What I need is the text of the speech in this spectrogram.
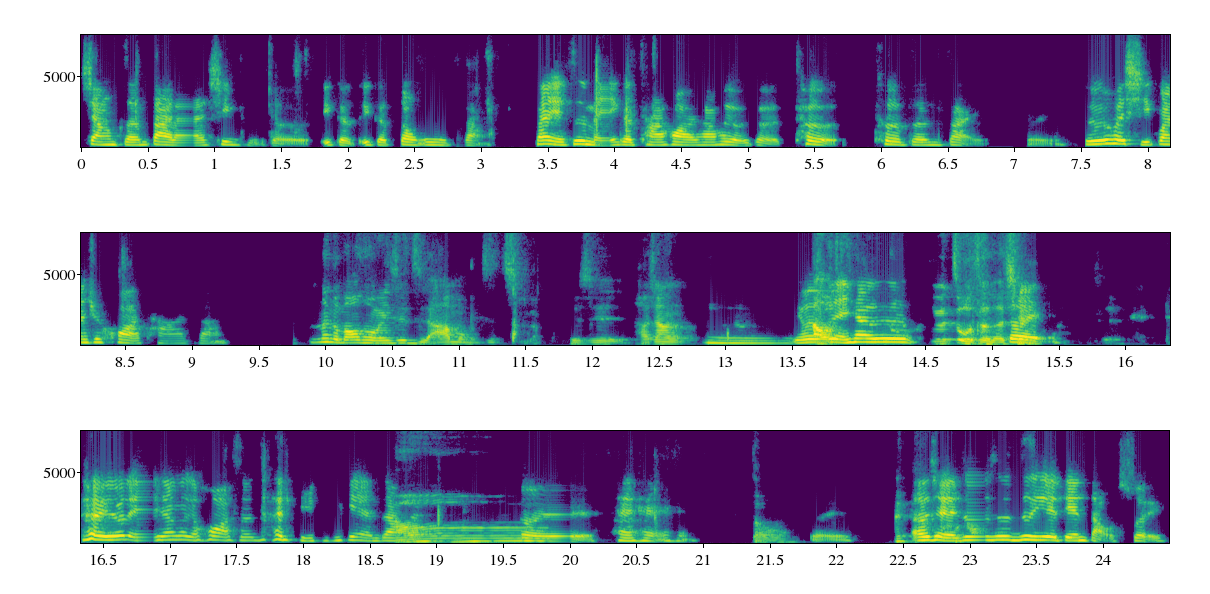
象征带来幸福的一个一个动物这样，那也是每一个插画它会有一个特特征在，对，就是会习惯去画它这样。那个猫头鹰是指阿蒙自己嘛？就是好像嗯，有点像是一个作者的对，对，有点像那个化身在里面这样。哦，对，嘿嘿嘿，懂。对，而且就是日夜颠倒睡，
